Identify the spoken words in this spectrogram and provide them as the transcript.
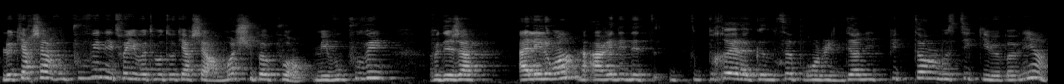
Le Karcher, vous pouvez nettoyer votre moto Karcher. Moi, je suis pas pour, mais vous pouvez. Peut déjà aller loin, arrêter d'être tout près là comme ça pour enlever le dernier putain de moustique qui veut pas venir.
